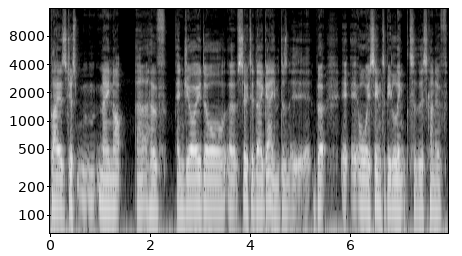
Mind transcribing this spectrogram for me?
players just may not uh, have enjoyed or uh, suited their game. It doesn't, it, but it, it always seemed to be linked to this kind of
